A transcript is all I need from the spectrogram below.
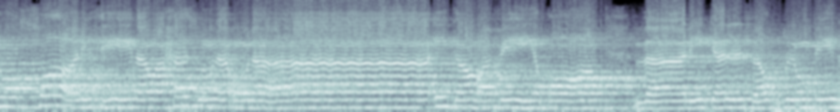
والصالحين وحسن أولئك رفيقا. ذلك الفضل من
